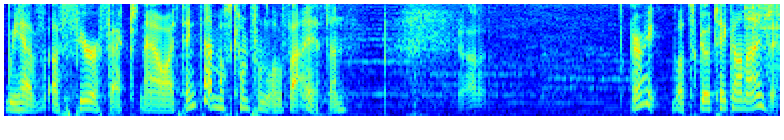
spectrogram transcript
we have a fear effect now. I think that must come from Leviathan. Got it. Alright, let's go take on Isaac.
